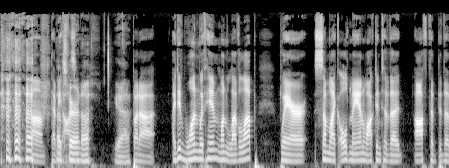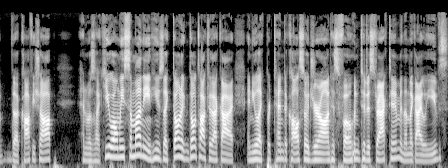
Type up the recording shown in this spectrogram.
Um, that'd be that's fair enough. Yeah. But uh, I did one with him, one level up, where some like old man walked into the off the the the coffee shop and was like, "You owe me some money," and he was like, "Don't don't talk to that guy," and you like pretend to call Sojiro on his phone to distract him, and then the guy leaves.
